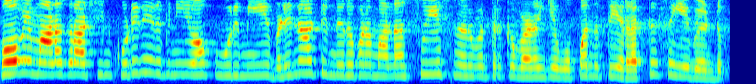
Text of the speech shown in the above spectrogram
கோவை மாநகராட்சியின் குடிநீர் விநியோக உரிமையை வெளிநாட்டு நிறுவனமான சுயஸ் நிறுவனத்திற்கு வழங்கிய ஒப்பந்தத்தை ரத்து செய்ய வேண்டும்.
